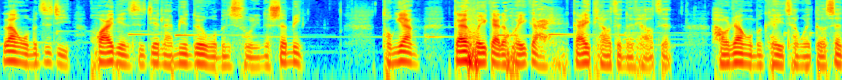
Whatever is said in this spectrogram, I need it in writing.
让我们自己花一点时间来面对我们属灵的生命。同样，该悔改的悔改，该调整的调整，好让我们可以成为得胜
